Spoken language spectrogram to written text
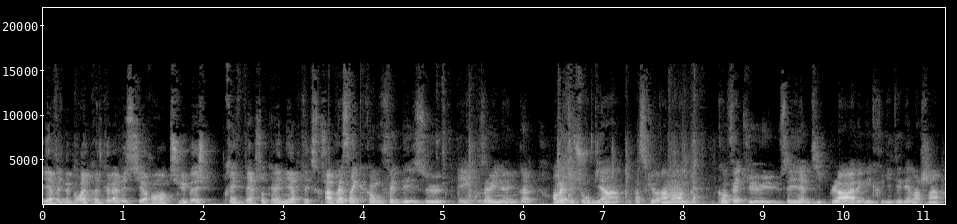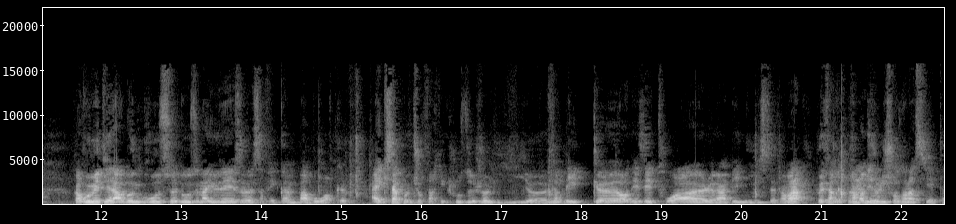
Et en fait, mes parents, ils prennent que la le sieur en tube, et je préfère, je trouve qu'elle a une meilleure texture. Après, c'est vrai que quand vous faites des œufs et que vous avez une. une- En fait, c'est toujours bien hein, parce que vraiment, quand fait, tu, vous savez, il y a un petit plat avec des crudités, des machins. Quand vous mettez la bonne grosse dose de mayonnaise, ça fait quand même pas beau. Alors que avec ça, vous pouvez toujours faire quelque chose de joli, euh, faire Mm. des cœurs, des étoiles, un pénis. Enfin voilà, vous pouvez faire vraiment des jolies choses dans l'assiette.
